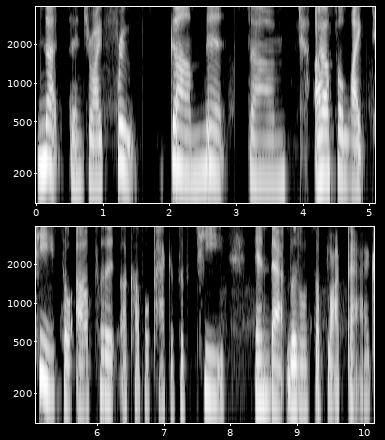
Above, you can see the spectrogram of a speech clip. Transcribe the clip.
nuts and dried fruits, gum, mints. Um, I also like tea, so I'll put a couple packets of tea in that little Ziploc bag.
